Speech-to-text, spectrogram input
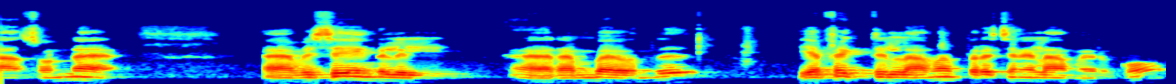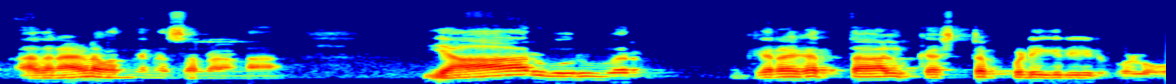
நான் சொன்ன விஷயங்களில் ரொம்ப வந்து எஃபெக்ட் இல்லாமல் பிரச்சனை இல்லாமல் இருக்கும். அதனால் வந்து என்ன சொன்னான்னா யார் ஒருவர் கிரகத்தால் கஷ்டப்படுகிறீர்களோ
